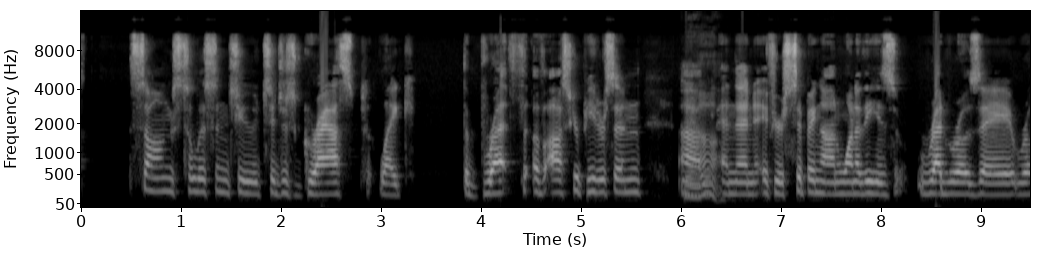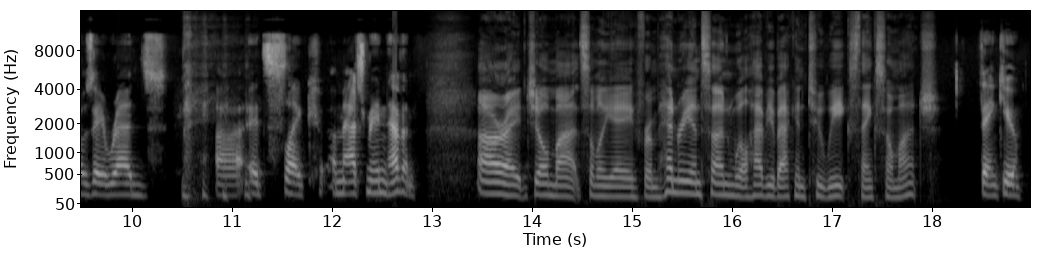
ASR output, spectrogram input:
songs to listen to to just grasp like the breadth of Oscar Peterson. Um, Yeah. And then if you're sipping on one of these red rosé, rosé reds, uh, it's like a match made in heaven. All right, Jill Mott, sommelier from Henry and Son. We'll have you back in two weeks. Thanks so much. Thank you.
